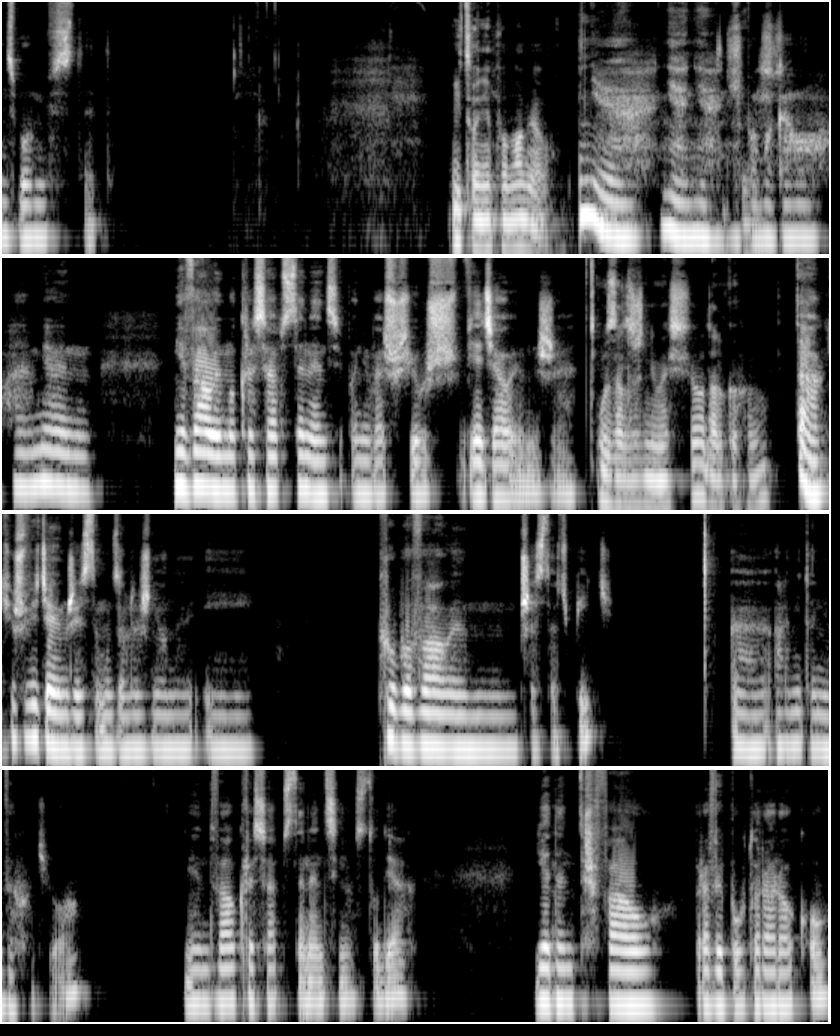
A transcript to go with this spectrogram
Więc było mi wstyd. I to nie pomagało. Nie, nie, nie, nie pomagało. E, Miałem, miewałem okresy abstynencji, ponieważ już wiedziałem, że Uzależniłeś się od alkoholu? tak, już wiedziałem, że jestem uzależniony i próbowałem przestać pić, ale mi to nie wychodziło. Miałem dwa okresy abstynencji na studiach. Jeden trwał prawie półtora roku,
